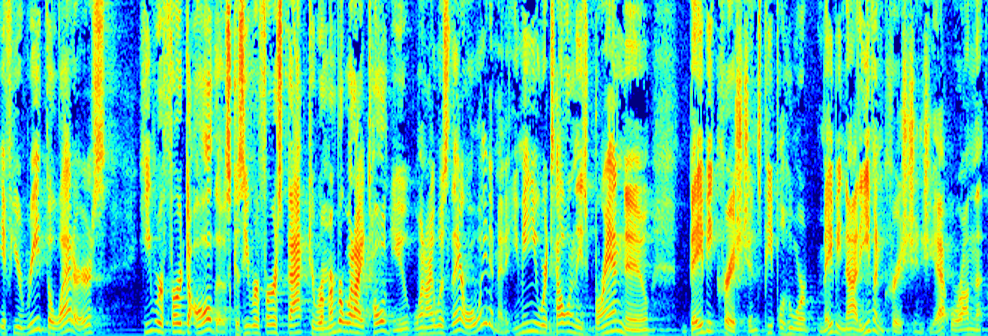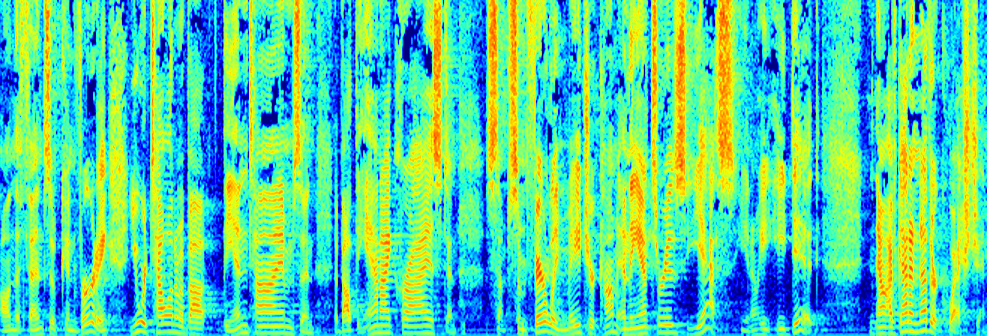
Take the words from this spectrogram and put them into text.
if you read the letters, he referred to all those because he refers back to remember what I told you when I was there. Well, wait a minute. You mean you were telling these brand new baby Christians, people who were maybe not even Christians yet, were on the, on the fence of converting. You were telling them about the end times and about the Antichrist and some, some fairly major comment. And the answer is yes, you know, he, he did. Now, I've got another question.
